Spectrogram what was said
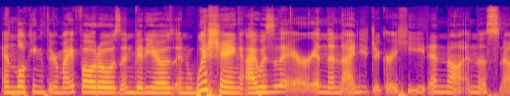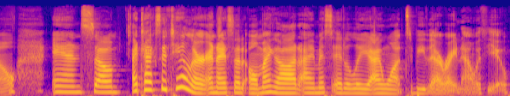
and looking through my photos and videos and wishing I was there in the 90 degree heat and not in the snow. And so I texted Taylor and I said, Oh my God, I miss Italy. I want to be there right now with you.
